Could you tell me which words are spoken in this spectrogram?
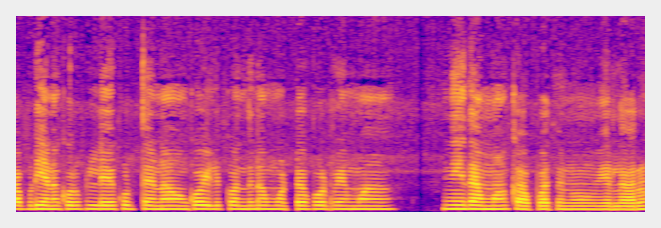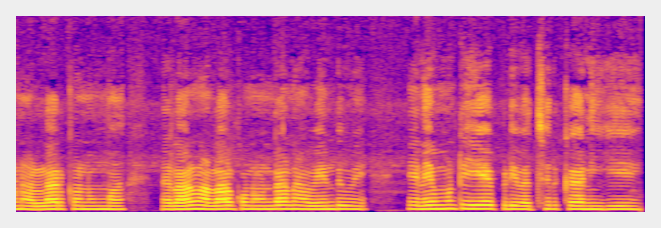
அப்படி எனக்கு ஒரு பிள்ளையை கொடுத்தேன்னா உன் கோயிலுக்கு வந்து நான் மொட்டை போடுறேம்மா. நீதாம்மா காப்பாற்றணும் எல்லாரும் நல்லா இருக்கணும்மா. எல்லாரும் நல்லா இருக்கணும்னு தான் நான் வேண்டுவேன். என்னைய மட்டும் ஏன் இப்படி வச்சிருக்க நீயே.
